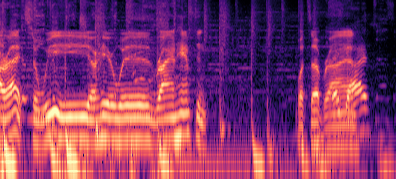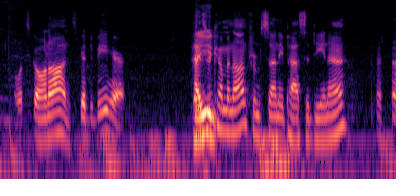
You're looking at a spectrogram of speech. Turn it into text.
all right, so we are here with Ryan Hampton. What's up, Ryan? Hey guys, what's going on? It's good to be here. How Thanks you? for coming on from sunny Pasadena.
